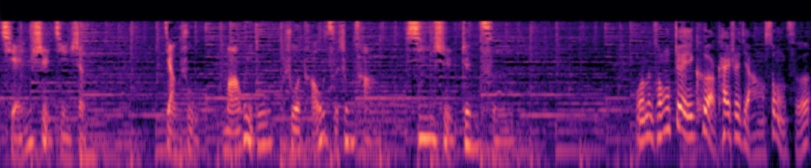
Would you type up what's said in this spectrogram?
前世今生，讲述马未都说陶瓷收藏稀世珍瓷。我们从这一刻开始讲宋瓷。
